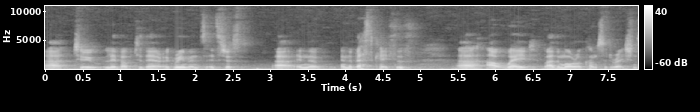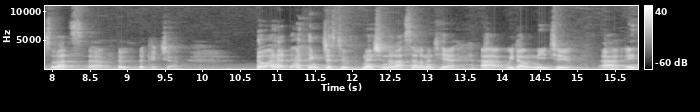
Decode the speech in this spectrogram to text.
uh, to live up to their agreements. It's just, uh, in, the, in the best cases, uh, outweighed by the moral consideration. So that's uh, the, the picture. So, and I, I, think just to mention the last element here, uh, we don't need to, uh, in,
